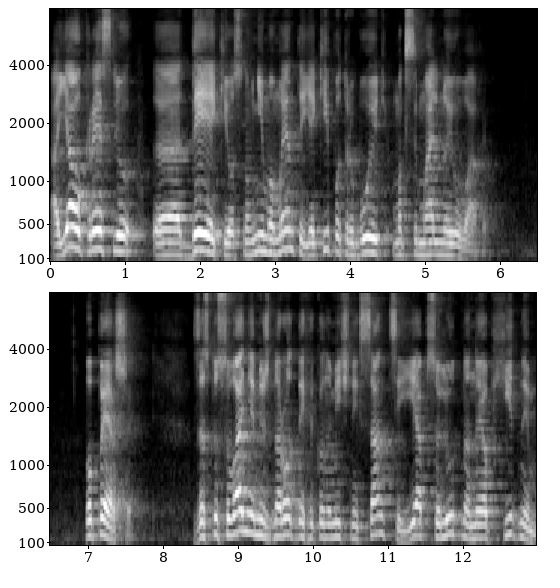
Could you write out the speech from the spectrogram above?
а я окреслю е, деякі основні моменти, які потребують максимальної уваги. По-перше, застосування міжнародних економічних санкцій є абсолютно необхідним.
